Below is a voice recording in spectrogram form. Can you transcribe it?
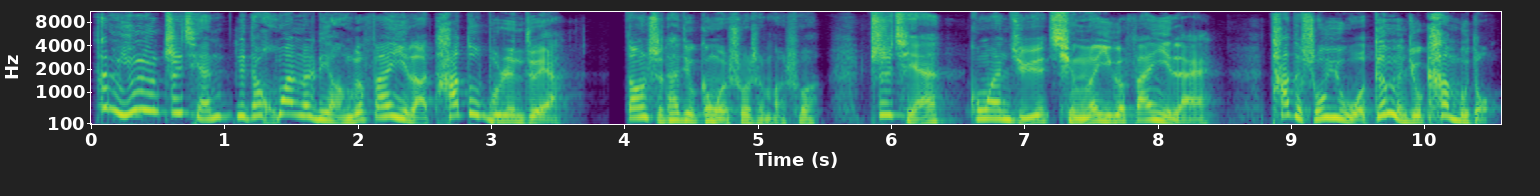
他明明之前给他换了两个翻译了，他都不认罪啊。当时他就跟我说什么，说之前公安局请了一个翻译来。他的手语我根本就看不懂，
